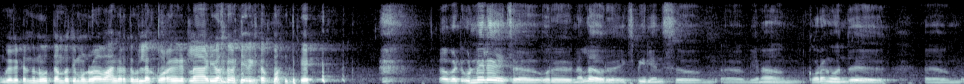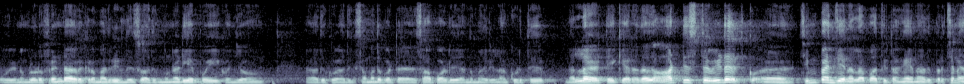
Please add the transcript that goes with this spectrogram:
உங்ககிட்ட இருந்து நூற்றம்பத்தி மூணு ரூபா வாங்குறதுக்குள்ளே குரங்குகிட்டலாம் அடி வாங்க வேண்டியிருக்கப்பான்ட்டு Uh, பட் உண்மையிலே இட்ஸ் ஒரு நல்ல ஒரு எக்ஸ்பீரியன்ஸ் um, um, ஏன்னா குரங்கு வந்து um, ஒரு நம்மளோட ஃப்ரெண்டாக இருக்கிற மாதிரி இருந்தது ஸோ அதுக்கு முன்னாடியே போய் கொஞ்சம் அதுக்கு அதுக்கு சம்மந்தப்பட்ட சாப்பாடு அந்த மாதிரிலாம் கொடுத்து நல்ல டேக் கேர் அதாவது ஆர்டிஸ்ட்டை விட சிம்பன்ஜியை uh, நல்லா பார்த்துட்டாங்க ஏன்னா அது பிரச்சனை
